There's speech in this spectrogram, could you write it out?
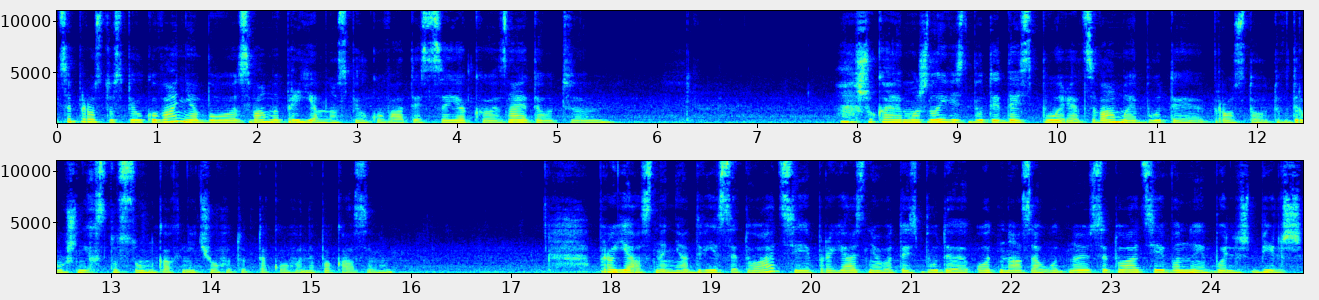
Це просто спілкування, бо з вами приємно спілкуватись. Це як, знаєте, от ем, шукає можливість бути десь поряд з вами, бути просто от в дружніх стосунках. Нічого тут такого не показано. Прояснення дві ситуації. Прояснюватись буде одна за одною ситуації. Вони більш більш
